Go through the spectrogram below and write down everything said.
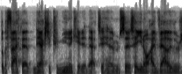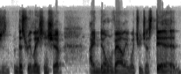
But the fact that they actually communicated that to him says hey you know i value this, this relationship. I don't value what you just did.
